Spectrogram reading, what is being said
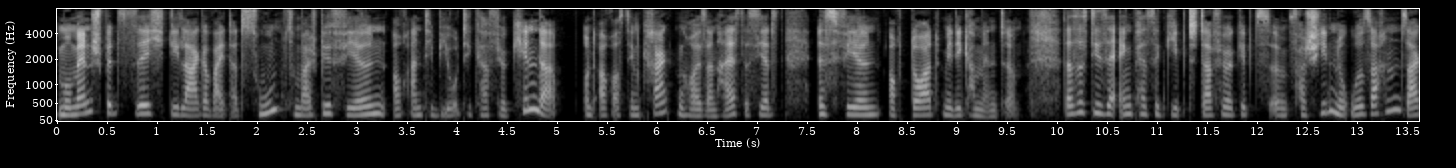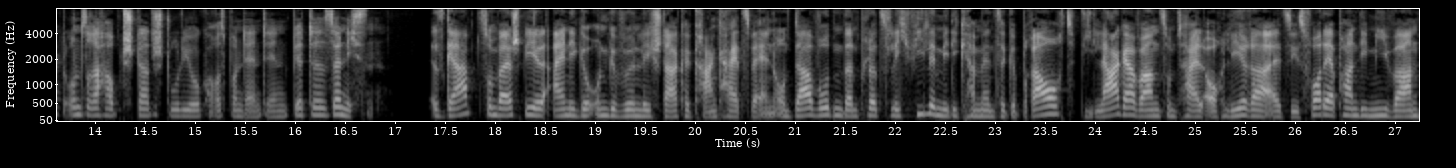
Im Moment spitzt sich die Lage weiter zu. Zum Beispiel fehlen auch Antibiotika für Kinder. Und auch aus den Krankenhäusern heißt es jetzt, es fehlen auch dort Medikamente. Dass es diese Engpässe gibt, dafür gibt es äh, verschiedene Ursachen, sagt unsere Hauptstadtstudio-Korrespondentin Birte Sönnigsen. Es gab zum Beispiel einige ungewöhnlich starke Krankheitswellen und da wurden dann plötzlich viele Medikamente gebraucht. Die Lager waren zum Teil auch leerer, als sie es vor der Pandemie waren.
